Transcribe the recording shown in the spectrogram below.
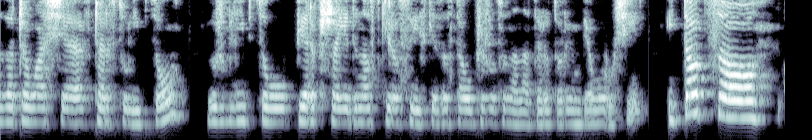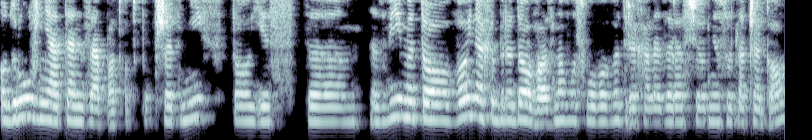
Zaczęła się w czerwcu-lipcu. Już w lipcu pierwsze jednostki rosyjskie zostały przerzucone na terytorium Białorusi. I to, co odróżnia ten zapad od poprzednich, to jest, e, nazwijmy to, wojna hybrydowa, znowu słowo wytrych, ale zaraz się odniosę dlaczego,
